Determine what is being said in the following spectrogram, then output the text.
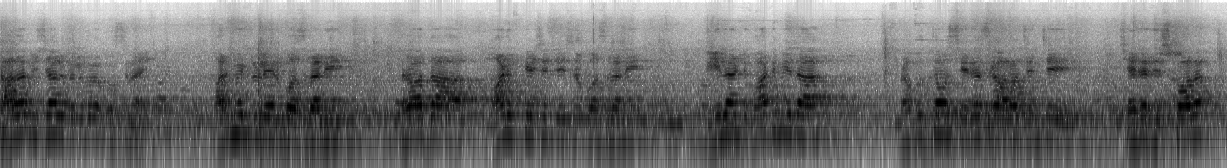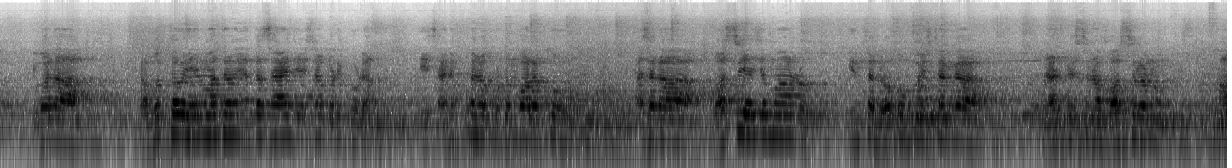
చాలా విషయాలు వెలుగులోకి వస్తున్నాయి. పర్మిట్లు లేని బస్సులని తర్వాత మాడిఫికేషన్ చేసిన బస్సులని ఇలాంటి వాటి మీద ప్రభుత్వం సీరియస్గా ఆలోచించి చర్య తీసుకోవాలా? ఇవాళ ప్రభుత్వం ఏమాత్రం ఎంత సహాయం చేసినప్పటికీ కూడా ఈ చనిపోయిన కుటుంబాలకు అసలు బస్సు యజమానులు ఇంత లోపభూయిష్టంగా నడిపిస్తున్న బస్సులను ఆ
